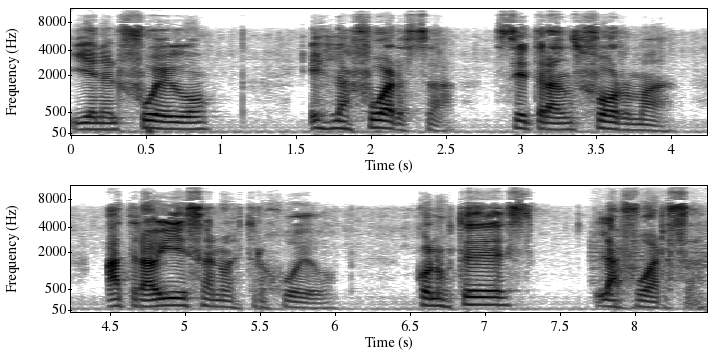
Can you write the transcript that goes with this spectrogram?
y en el fuego, es la fuerza, se transforma, atraviesa nuestro juego. Con ustedes, la fuerza.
